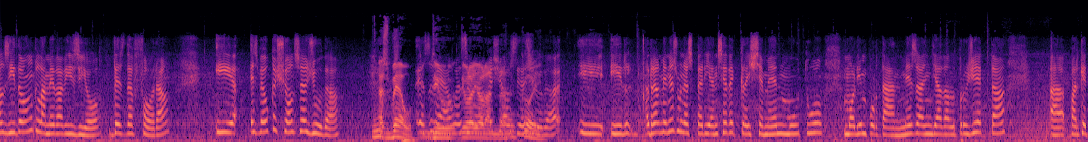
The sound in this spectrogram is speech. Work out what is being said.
els hi dono la meva visió des de fora. I es veu que això els ajuda, Es veu, es diu, veu, es diu la veu que això els ajuda. I, I realment és una experiència de creixement mutu molt important, més enllà del projecte, Uh, perquè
